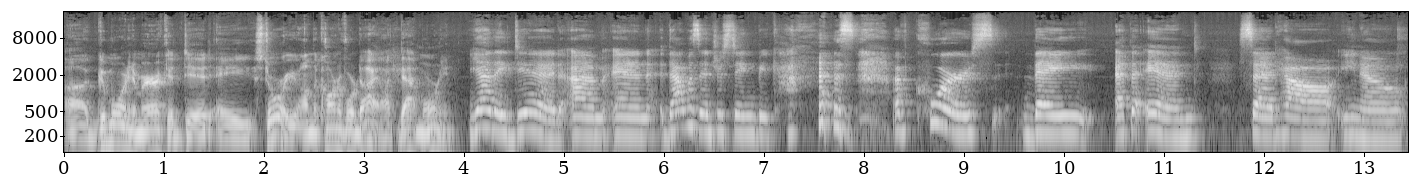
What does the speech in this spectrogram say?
Uh, Good Morning America did a story on the carnivore diet, like that morning. Yeah, they did. Um, and that was interesting because, of course, they, at the end, said how, you know,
